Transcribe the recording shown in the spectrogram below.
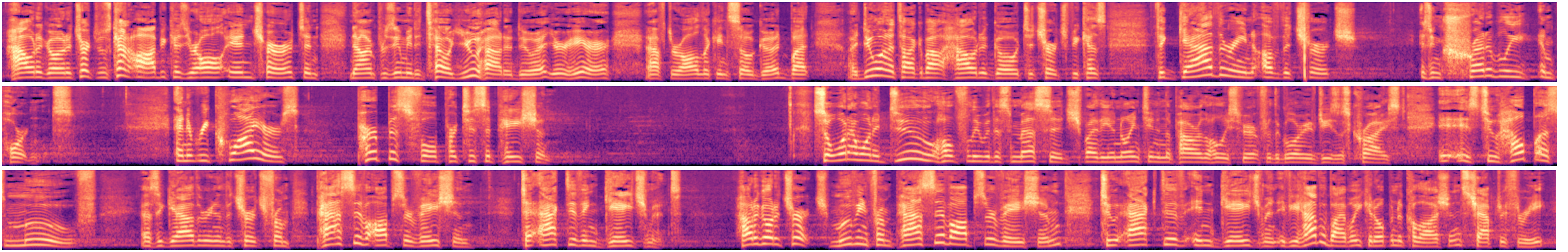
how to go to church. It was kind of odd because you're all in church, and now I'm presuming to tell you how to do it. You're here, after all, looking so good. But I do want to talk about how to go to church because the gathering of the church is incredibly important, and it requires purposeful participation. So, what I want to do, hopefully, with this message by the anointing and the power of the Holy Spirit for the glory of Jesus Christ, is to help us move as a gathering in the church from passive observation to active engagement. How to go to church, moving from passive observation to active engagement. If you have a Bible, you could open to Colossians chapter 3.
